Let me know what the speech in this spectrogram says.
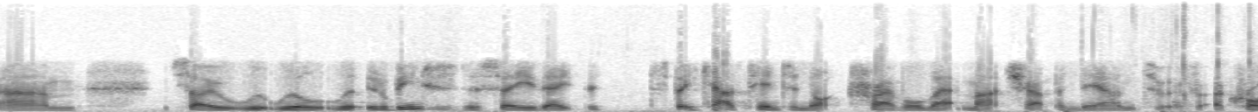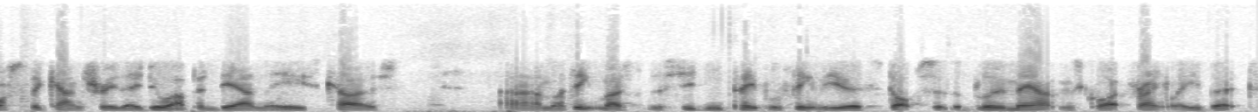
Um, so we'll, we'll, it'll be interesting to see. They, the speed cars tend to not travel that much up and down to, across the country. They do up and down the East Coast. Um, I think most of the Sydney people think the Earth stops at the Blue Mountains, quite frankly. But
